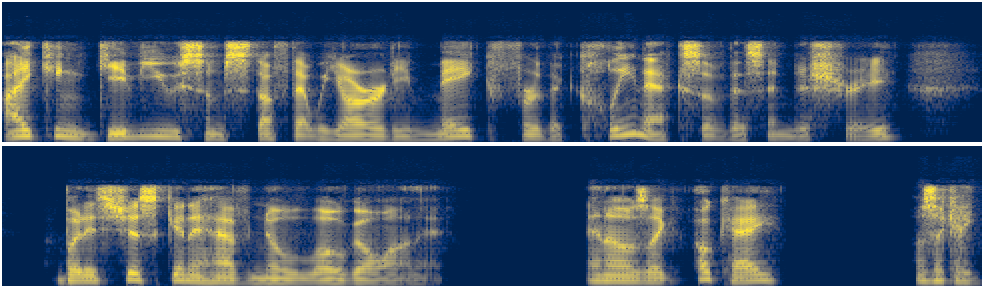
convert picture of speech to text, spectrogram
I can give you some stuff that we already make for the Kleenex of this industry, but it's just going to have no logo on it. And I was like, okay. I was like, I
